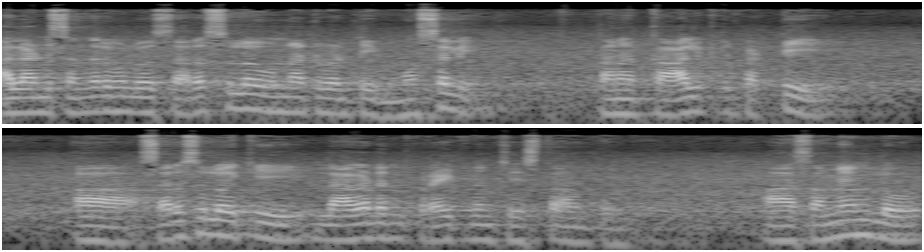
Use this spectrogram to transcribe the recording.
అలాంటి సందర్భంలో సరస్సులో ఉన్నటువంటి మొసలి తన కాలికి పట్టి ఆ సరస్సులోకి లాగడానికి ప్రయత్నం చేస్తూ ఉంటుంది. ఆ సమయంలో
